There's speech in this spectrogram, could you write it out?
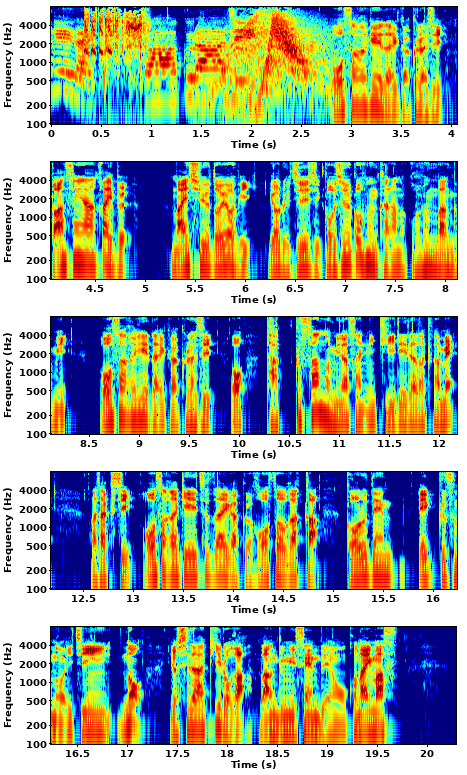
芸大学ラジ。大阪芸大学ラジ番宣アーカイブ。毎週土曜日夜10時55分からの5分番組「大阪芸大学ラジをたくさんの皆さんに聞いていただくため私大阪芸術大学放送学科ゴールデン X の一員の吉田明宏が番組宣伝を行います。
